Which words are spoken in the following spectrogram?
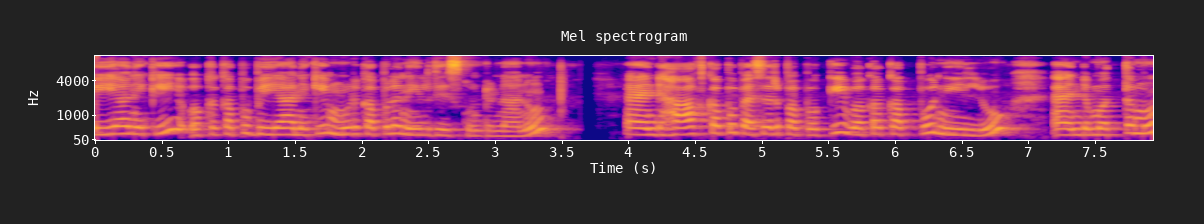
బియ్యానికి ఒక కప్పు బియ్యానికి మూడు కప్పుల నీళ్ళు తీసుకుంటున్నాను. అండ్ హాఫ్ కప్పు పెసరపప్పుకి ఒక కప్పు నీళ్ళు. అండ్ మొత్తము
